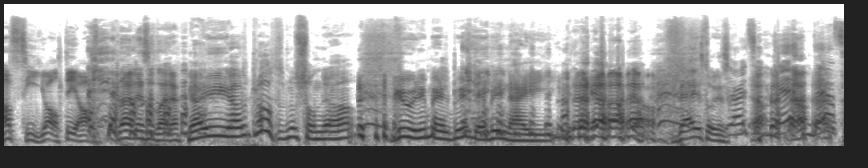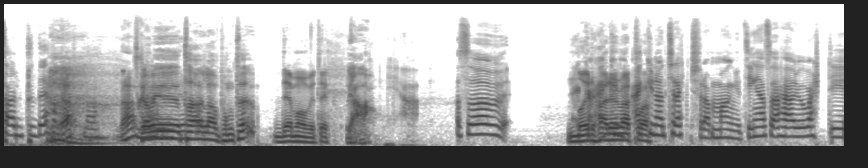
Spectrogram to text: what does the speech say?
Han sier jo alltid ja. Det er litt sånn der, Jeg har pratet med Sonja. Guri Melby, det blir nei. Det er historisk. Right, ikke? Det, det er sant. Det har vært noe. Skal vi ta lavpunktet? Det må vi til. Ja. Altså, Når har jeg, vært kunne, jeg kunne ha trukket fram mange ting. Altså, jeg har jo vært i,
